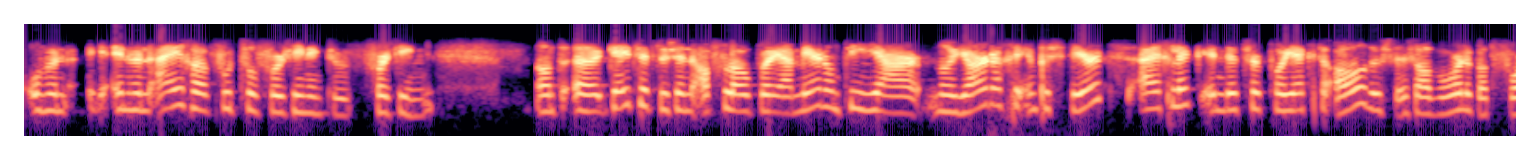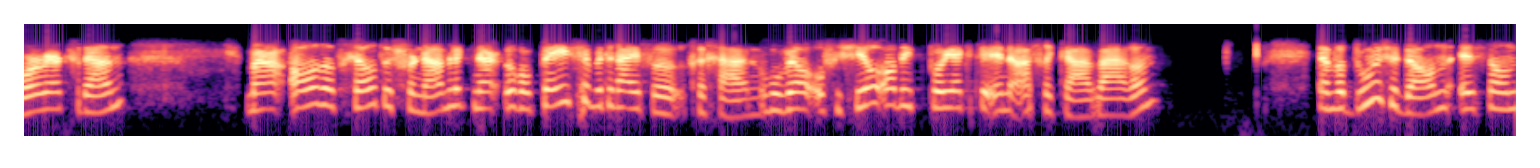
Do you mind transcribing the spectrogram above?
om hun, in hun eigen voedselvoorziening te voorzien. Want uh, Gates heeft dus in de afgelopen ja, meer dan tien jaar miljarden geïnvesteerd eigenlijk in dit soort projecten al. Dus er is al behoorlijk wat voorwerk gedaan. Maar al dat geld is voornamelijk naar Europese bedrijven gegaan. Hoewel officieel al die projecten in Afrika waren. En wat doen ze dan? Is dan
